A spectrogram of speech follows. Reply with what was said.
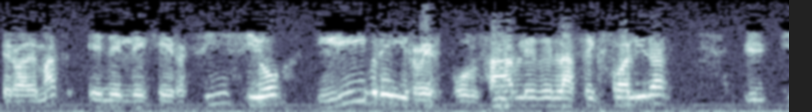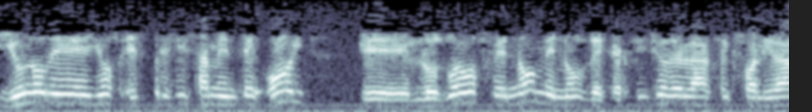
pero además en el ejercicio libre y responsable de la sexualidad. y uno de ellos es precisamente hoy eh, los nuevos fenómenos de ejercicio de la sexualidad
